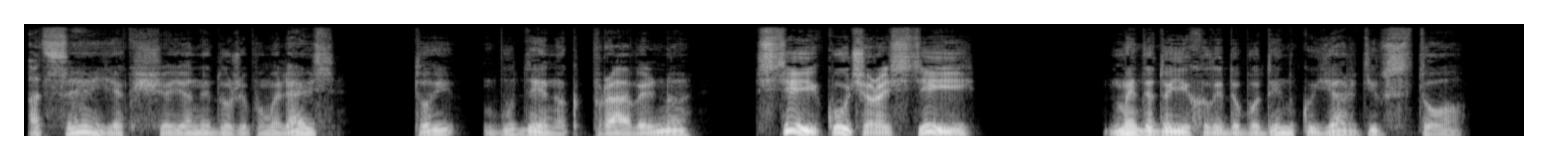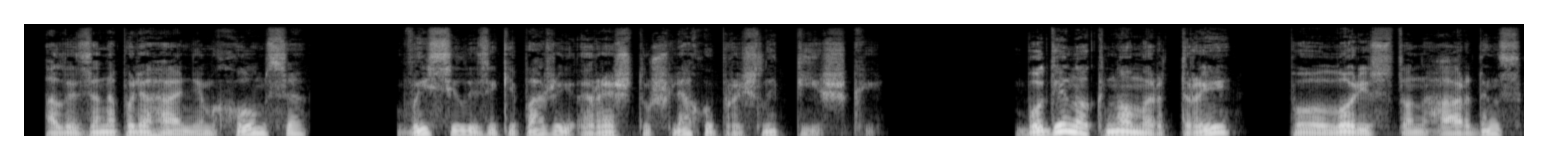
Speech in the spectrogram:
А це, якщо я не дуже помиляюсь, той будинок правильно. Стій, кучере, стій. Ми не доїхали до будинку ярдів сто, але за наполяганням Холмса висіли з екіпажа й решту шляху пройшли пішки. Будинок номер три по Лорістон Гарденс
